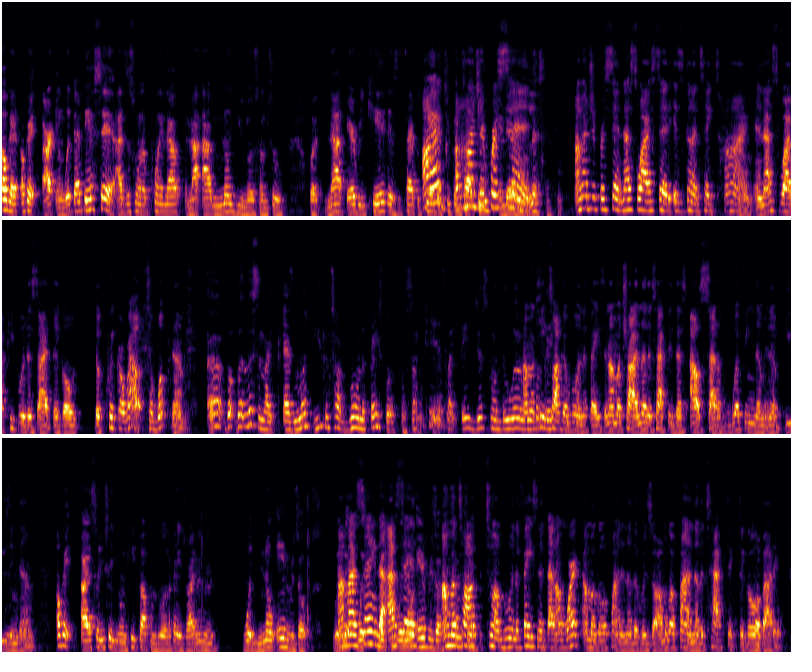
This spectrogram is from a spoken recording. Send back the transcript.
Okay. Okay. All right. And with that being said, I just want to point out, and I, I know you know some too, but not every kid is the type of kid I- that you can talk to and 100%. then listen. A hundred percent. That's why I said it's gonna take time, and that's why people decide to go the quicker route to whoop them. Uh, but but listen, like as much you can talk blue in the face, but for some kids, like they just gonna do whatever. I'm gonna keep they- talking blue in the face, and I'm gonna try another tactic that's outside of whipping them and abusing them. Okay, all right. So you said you're gonna keep talking blue in the face, right? hmm with no end results. With I'm no- not with- saying that. with- I said no I'm gonna talk to him blue in the face, and if that don't work, I'm gonna go find another result. I'm gonna find another tactic to go about it.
